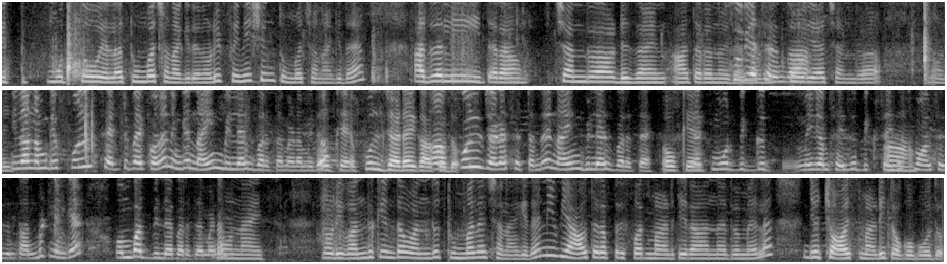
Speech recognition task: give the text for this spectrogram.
ವಿತ್ ಮುತ್ತು ಎಲ್ಲ ತುಂಬಾ ಚೆನ್ನಾಗಿದೆ ನೋಡಿ. ಫಿನಿಶಿಂಗ್ ತುಂಬಾ ಚೆನ್ನಾಗಿದೆ. ಅದರಲ್ಲಿ ಈ ತರ ಚಂದ್ರ ಡಿಸೈನ್ ಆ ಥರನೂ ಇದೆ ಸೂರ್ಯ. ಚಂದ್ರ. ನೋಡಿ. ಇಲ್ಲ ನಮಗೆ ಫುಲ್ ಸೆಟ್ ಬೇಕು ಅಂದ್ರೆ ನಿಮಗೆ ನೈನ್ ಬಿಲ್ಲೇಸ್ ಬರುತ್ತೆ ಮೇಡಮ್ ಇದು. ಓಕೆ ಫುಲ್ ಜಡೆಗೆ ಹಾಕೋದು. ಫುಲ್ ಜಡೆ ಸೆಟ್ ಅಂದ್ರೆ ನೈನ್ ಬಿಲ್ಲೇಸ್ ಬರುತ್ತೆ. ಓಕೆ ಲೈಕ್ ಮೂರ್ big medium size big size small size ಅಂತ ಅಂದ್ಬಿಟ್ಟು ನಿಮಗೆ ಒಂಬತ್ತು ಬಿಲ್ಲೆ ಬರುತ್ತೆ ಮೇಡಮ್ ನೈಸ್ ನೋಡಿ ಒಂದಕ್ಕಿಂತ ಒಂದು ತುಂಬಾನೇ ಚೆನ್ನಾಗಿದೆ. ನೀವು ಯಾವ ಥರ ಪ್ರಿಫರ್ ಮಾಡ್ತೀರಾ ಅನ್ನೋದ್ರ ಮೇಲೆ ನೀವು ಚಾಯ್ಸ್ ಮಾಡಿ ತಗೋಬೋದು.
